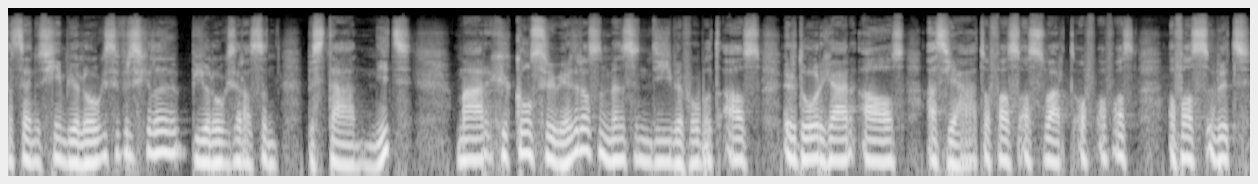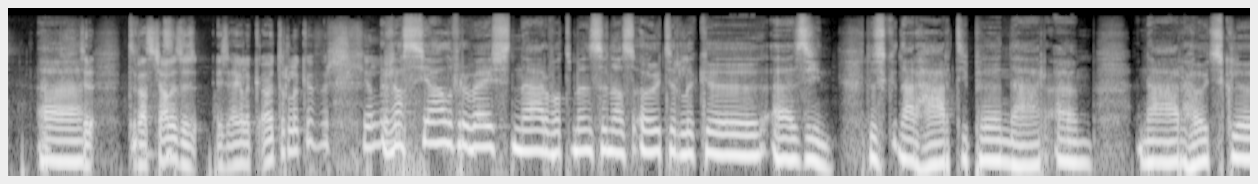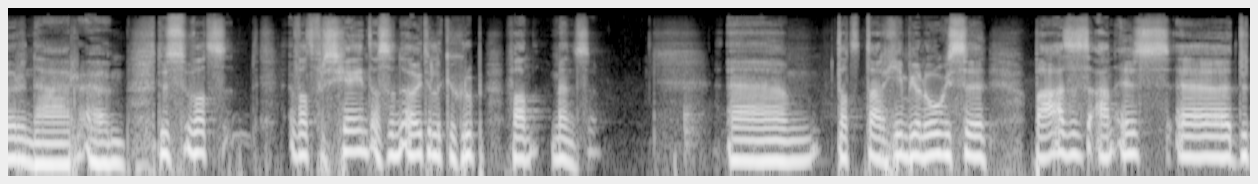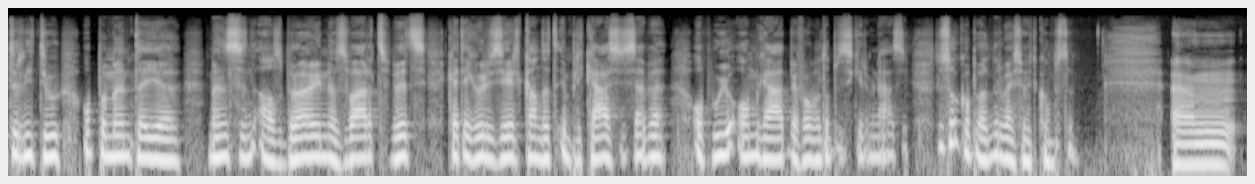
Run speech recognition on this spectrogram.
dat zijn dus geen biologische verschillen. Biologische rassen bestaan niet. Maar geconstrueerde rassen, mensen die bijvoorbeeld als erdoor gaan als Aziat of als, als zwart of, of, als, of als wit. Uh, raciaal is, dus, is eigenlijk uiterlijke verschillen? Raciaal verwijst naar wat mensen als uiterlijke uh, zien. Dus naar haartype, naar, um, naar huidskleur, naar... Um, dus wat wat verschijnt als een uiterlijke groep van mensen. Um, dat daar geen biologische basis aan is, uh, doet er niet toe. Op het moment dat je mensen als bruin, zwart, wit categoriseert, kan dat implicaties hebben op hoe je omgaat, bijvoorbeeld op discriminatie. Dus ook op onderwijsuitkomsten. Um,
